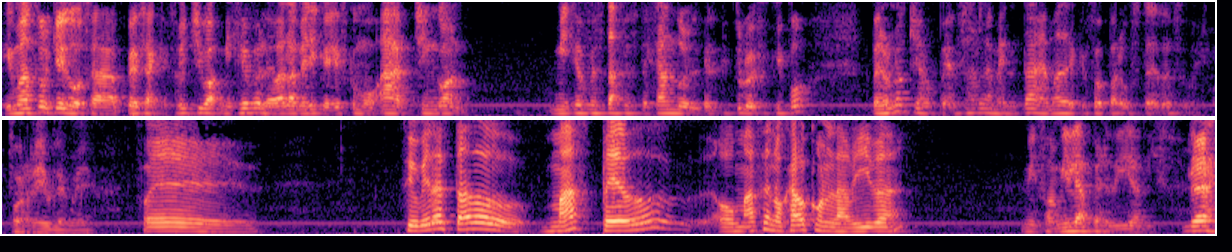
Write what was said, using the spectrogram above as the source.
Y más porque, o sea, pese a que soy chiva, mi jefe le va a la América y es como, ah, chingón. Mi jefe está festejando el, el título de su equipo. Pero no quiero pensar la mentada de madre que fue para ustedes, güey. Fue horrible, güey. Fue. Si hubiera estado más pedo o más enojado con la vida, Mi familia perdía, dice.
